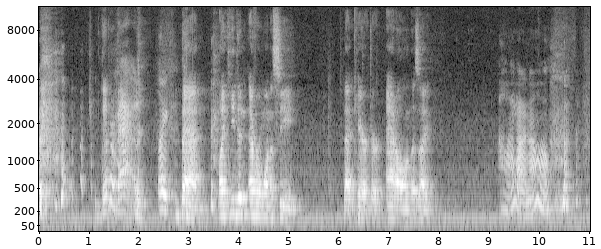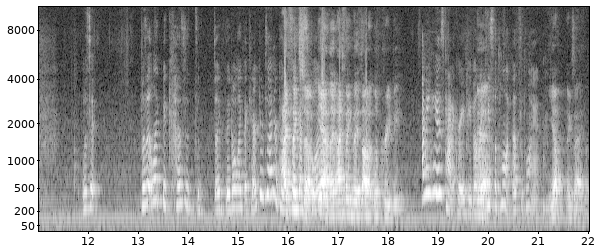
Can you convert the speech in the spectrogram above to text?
Good or bad? like Bad. like he didn't ever want to see that character at all on the site. Oh, I gotta know. was it? Was it like because it's a, like they don't like the character design, or 'cause I it's, think like, so. spoiler? Yeah, they, I think they thought it looked creepy. I mean, he is kind of creepy, but like Yeah. he's the point. That's the point. Yep, exactly.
